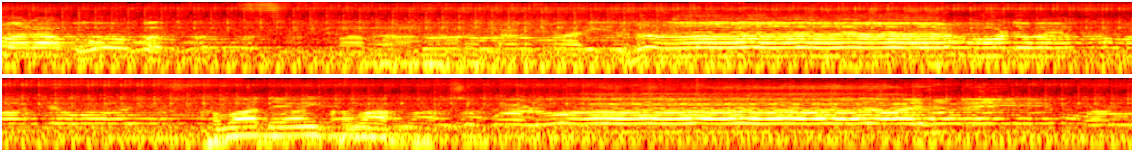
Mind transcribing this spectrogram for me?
મારા મોઢવે ખમા દેવી ખમા. મારો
